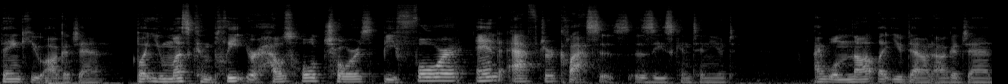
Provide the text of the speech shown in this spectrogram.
Thank you, Aga Jan. But you must complete your household chores before and after classes, Aziz continued. I will not let you down, Aga Jan.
